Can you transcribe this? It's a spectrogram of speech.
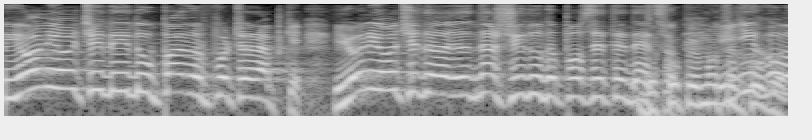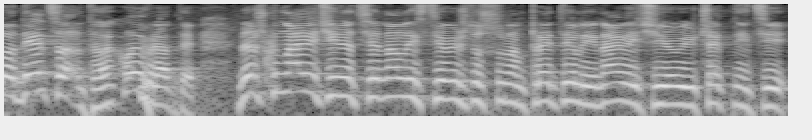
i, oni hoće da idu Pandorf po čarapke. I oni hoće da, znaš, idu da posete decu. kupe I njihova Huber. deca, tako je, brate. Znaš, ko najveći nacionalisti, ovi što su nam pretili, najveći ovi četnici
